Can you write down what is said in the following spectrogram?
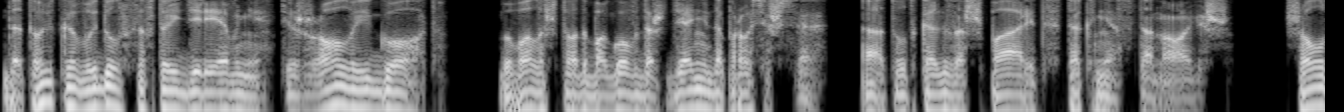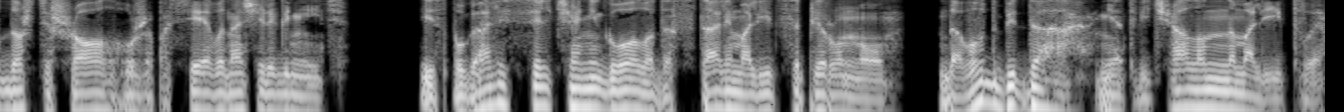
Да только выдался в той деревне тяжелый год. Бывало, что от богов дождя не допросишься, а тут как зашпарит, так не остановишь. Шел дождь и шел, уже посевы начали гнить. Испугались сельчане голода, стали молиться Перуну. Да вот беда, не отвечал он на молитвы.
